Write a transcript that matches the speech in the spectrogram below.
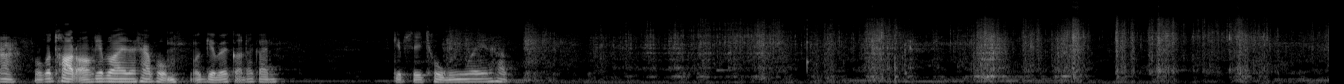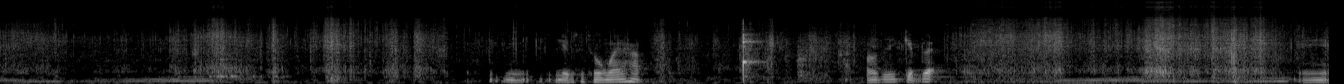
อะผมก็ถอดออกเรียบร้อยนะครับ ผมเอาเก็บไว้ก่อนแล้วกัน เก็บใส่ถุงไว้นะครับเก็บใส่ถุงไว้นะครับเอาตัวนี้เก็บด้วยนี่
